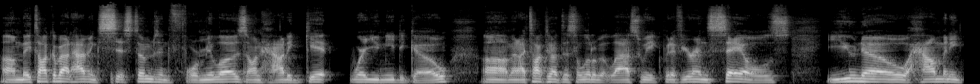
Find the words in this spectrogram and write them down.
um, they talk about having systems and formulas on how to get where you need to go. Um, and I talked about this a little bit last week, but if you're in sales, you know how many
